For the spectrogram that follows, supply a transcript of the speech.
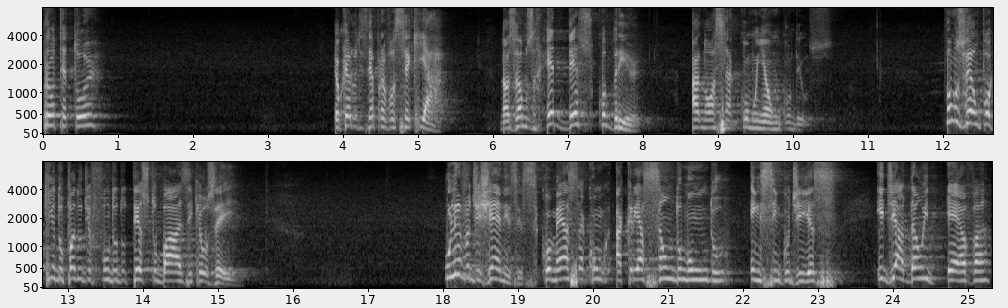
protetor? Eu quero dizer para você que há. Nós vamos redescobrir a nossa comunhão com Deus. Vamos ver um pouquinho do pano de fundo do texto base que eu usei. O livro de Gênesis começa com a criação do mundo em cinco dias e de Adão e Eva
